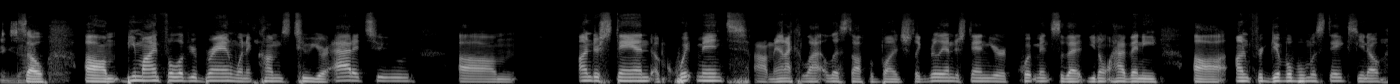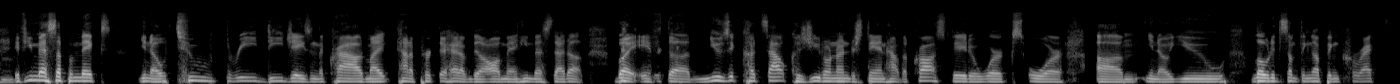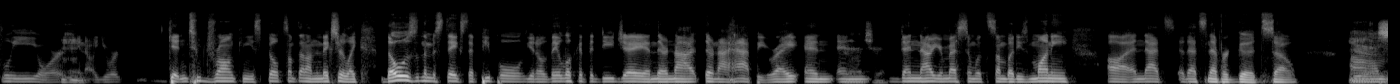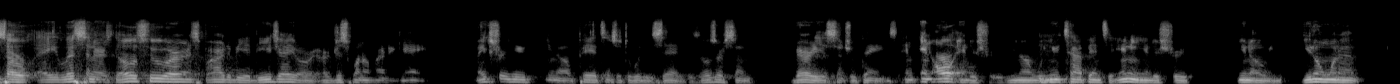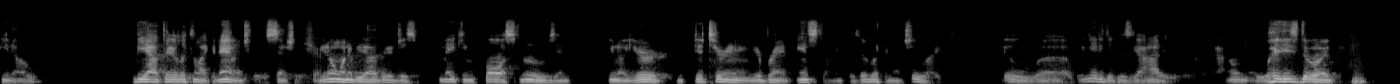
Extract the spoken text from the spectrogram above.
Exactly. So um, be mindful of your brand when it comes to your attitude. Um, understand equipment. Uh, man, I could list off a bunch. Like really understand your equipment so that you don't have any uh, unforgivable mistakes. You know, mm-hmm. if you mess up a mix, you know, two, three DJs in the crowd might kind of perk their head up and be like, oh man, he messed that up. But if the music cuts out because you don't understand how the crossfader works, or um, you know, you loaded something up incorrectly, or mm-hmm. you know, you were getting too drunk and you spilled something on the mixer like those are the mistakes that people you know they look at the dj and they're not they're not happy right and and gotcha. then now you're messing with somebody's money uh and that's that's never good so yeah um, so hey listeners those who are inspired to be a dj or, or just want to learn a game make sure you you know pay attention to what he said because those are some very essential things in, in all industries you know when you mm-hmm. tap into any industry you know you don't want to you know be out there looking like an amateur, essentially. Sure. You don't want to be out there just making false moves and you know you're deteriorating your brand instantly because they're looking at you like, yo, uh, we need to get this guy out of here. Like I don't know what he's doing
